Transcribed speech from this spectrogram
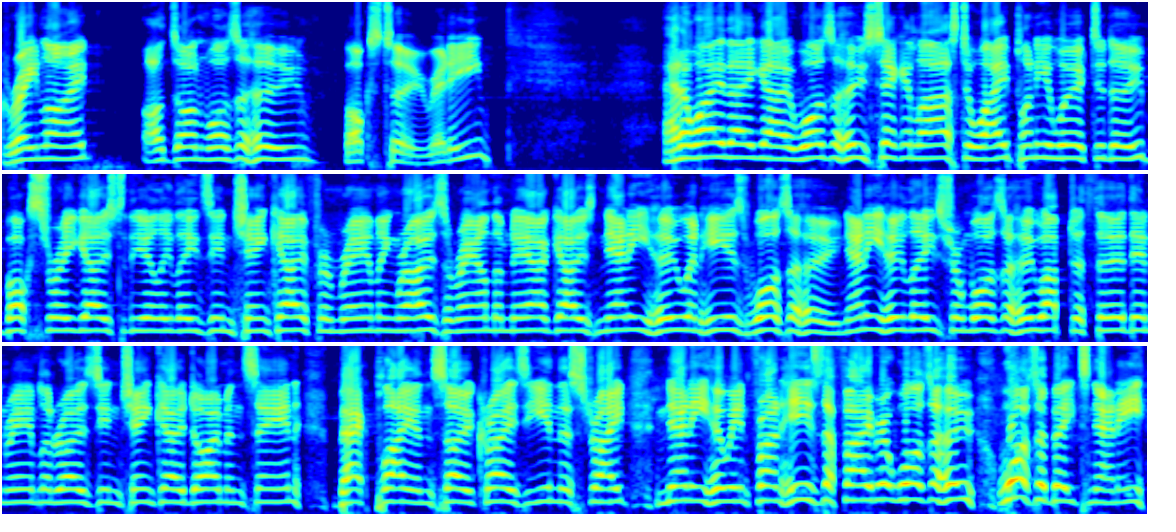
Green light, odds on Wazahoo. Box two, ready? And away they go. Wazahoo second last away. Plenty of work to do. Box three goes to the early lead Zinchenko from Rambling Rose. Around them now goes Nanny Who, and here's Wazahoo. Nanny Who leads from Wazahoo up to third. Then Rambling Rose, Zinchenko, Diamond Sand. Back play and so crazy in the straight. Nanny Who in front. Here's the favourite. Wazahoo. Wazza beats Nanny.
